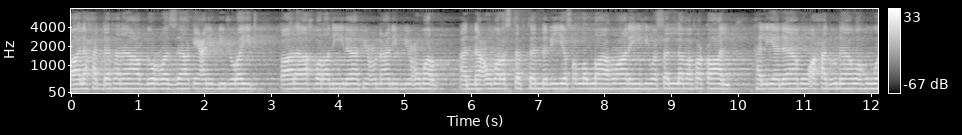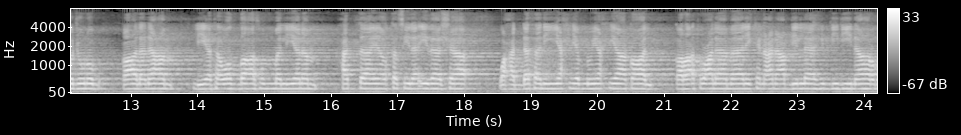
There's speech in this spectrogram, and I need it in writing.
قال حدثنا عبد الرزاق عن ابن جريج قال أخبرني نافع عن ابن عمر أن عمر استفتى النبي صلى الله عليه وسلم فقال هل ينام أحدنا وهو جنب؟ قال نعم ليتوضأ ثم لينم حتى يغتسل إذا شاء. وحدثني يحيى بن يحيى قال قرأت على مالك عن عبد الله بن دينار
